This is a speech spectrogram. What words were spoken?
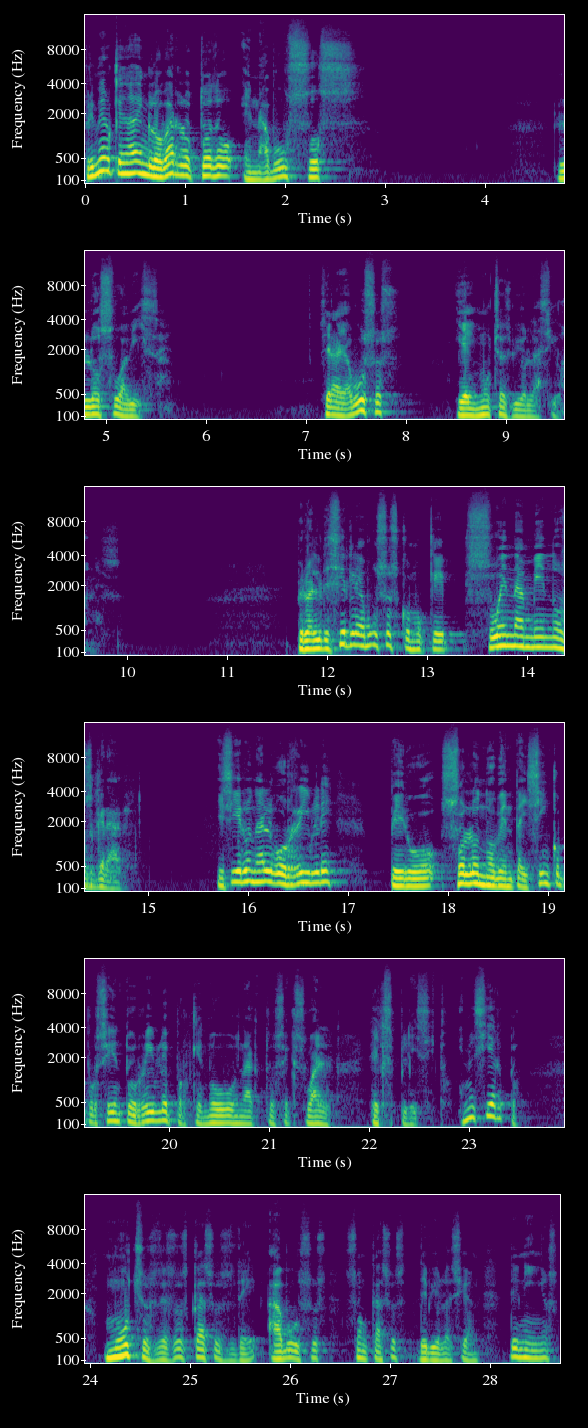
Primero que nada, englobarlo todo en abusos lo suaviza. Si hay abusos y hay muchas violaciones. Pero al decirle abusos como que suena menos grave. Hicieron algo horrible, pero solo 95% horrible porque no hubo un acto sexual explícito. Y no es cierto. Muchos de esos casos de abusos son casos de violación de niños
